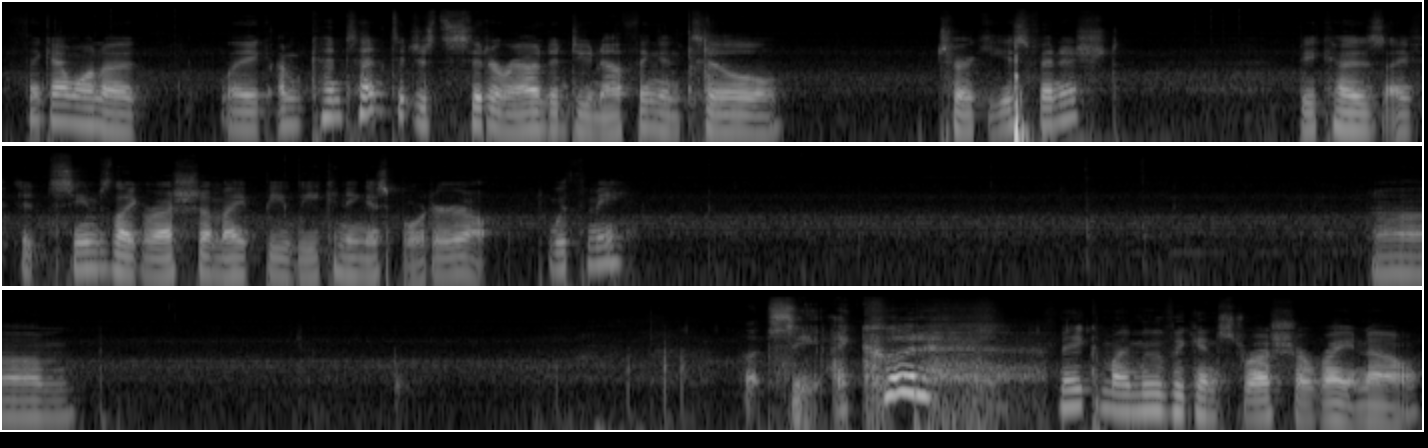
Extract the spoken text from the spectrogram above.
I think I want to, like, I'm content to just sit around and do nothing until Turkey is finished. Because I've, it seems like Russia might be weakening his border with me. Um, let's see. I could make my move against Russia right now.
